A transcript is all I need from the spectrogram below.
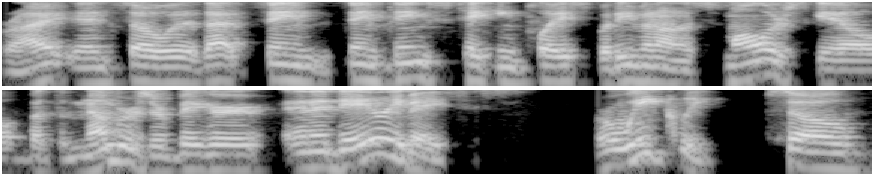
right? And so uh, that same same thing's taking place, but even on a smaller scale, but the numbers are bigger on a daily basis or weekly. So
